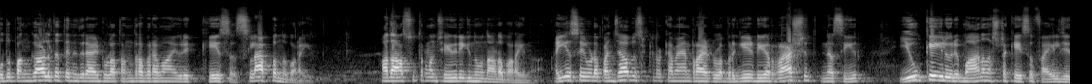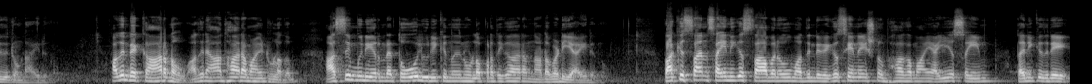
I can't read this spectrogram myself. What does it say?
പൊതു പങ്കാളിത്തത്തിനെതിരായിട്ടുള്ള തന്ത്രപരമായ ഒരു കേസ് സ്ലാപ്പ് എന്ന് പറയും. അത് ആസൂത്രണം ചെയ്തിരിക്കുന്നുവെന്നാണ് പറയുന്നത്. ഐ എസ് ഐയുടെ പഞ്ചാബ് സെക്ടർ കമാൻഡർ ആയിട്ടുള്ള ബ്രിഗേഡിയർ റാഷിദ് നസീർ യു കെയിൽ ഒരു മാനനഷ്ട കേസ് ഫയൽ ചെയ്തിട്ടുണ്ടായിരുന്നു. അതിന്റെ കാരണവും അതിനാധാരമായിട്ടുള്ളതും അസിം മുനീറിന്റെ തോലുരിക്കുന്നതിനുള്ള പ്രതികാര നടപടിയായിരുന്നു. പാകിസ്ഥാൻ സൈനിക സ്ഥാപനവും അതിന്റെ രഹസ്യാന്വേഷണ വിഭാഗമായ ഐ എസ് ഐയും തനിക്കെതിരെ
